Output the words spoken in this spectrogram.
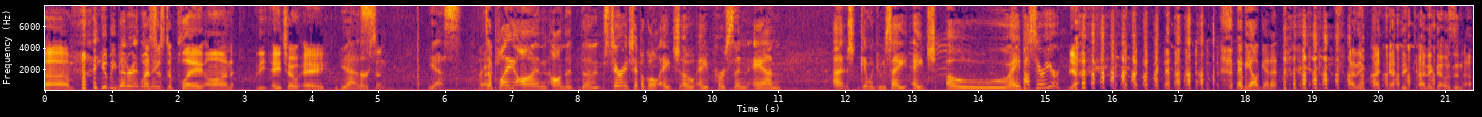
Um, You'll be better at Well, it's me. just a play on the HOA Yes. person. Yes. Right. It's a play on on the the stereotypical HOA person and uh, sh- can we say HOA posterior? Yeah. Maybe I'll get it. I think I, I think I think that was enough.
